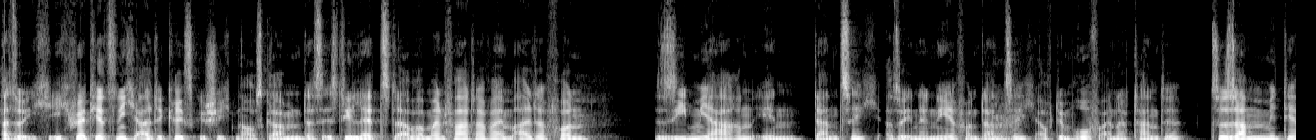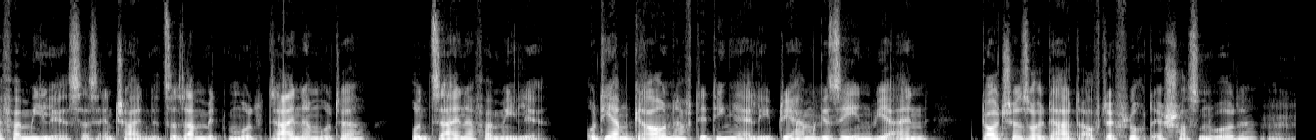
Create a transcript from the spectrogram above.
also ich, ich werde jetzt nicht alte Kriegsgeschichten ausgraben, das ist die letzte, aber mein Vater war im Alter von sieben Jahren in Danzig, also in der Nähe von Danzig, mhm. auf dem Hof einer Tante, zusammen mit der Familie, ist das Entscheidende, zusammen mit Mut seiner Mutter und seiner Familie. Und die haben grauenhafte Dinge erlebt. Die haben gesehen, wie ein deutscher Soldat auf der Flucht erschossen wurde. Mhm.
